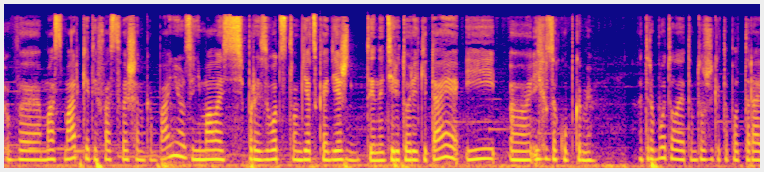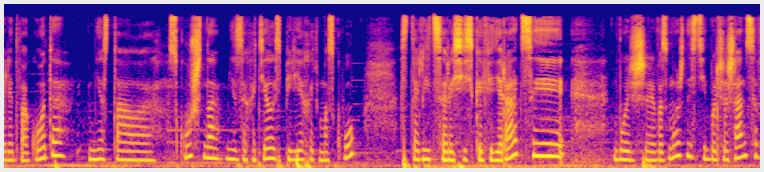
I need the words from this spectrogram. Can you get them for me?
в масс-маркет и fast fashion компанию, занималась производством детской одежды на территории Китая и э, их закупками. Отработала я там тоже где-то полтора или два года. Мне стало скучно, мне захотелось переехать в Москву, столица Российской Федерации, больше возможностей, больше шансов.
